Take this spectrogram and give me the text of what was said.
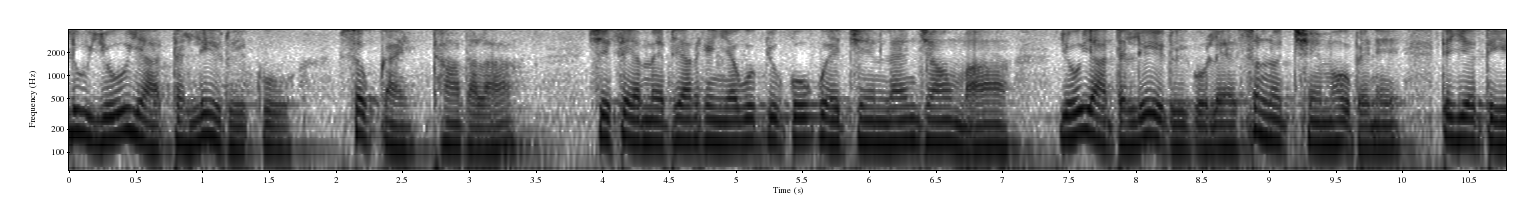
လူရိုးရာဓလေ့တွေကိုစုပ်ကင်ထားသလားရှေ့ဆက်ရမယ့်ဘုရားသခင်ရဲ့ဝတ်ပြုကိုးကွယ်ခြင်းလမ်းကြောင်းမှာ ရိုးရာဓလေ့တွေကိုလည်းဆွန့်လွတ်ခြင်းမဟုတ်ဘဲနဲ့တရည်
